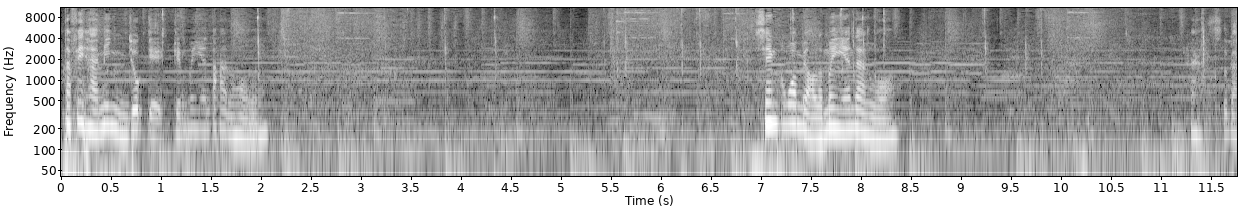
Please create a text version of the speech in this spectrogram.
他飞寒冰你就给给梦魇大就好了。先跟我秒了梦魇再说。哎，是的？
